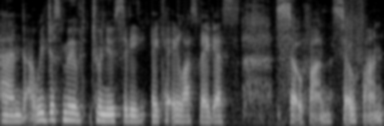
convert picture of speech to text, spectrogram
And uh, we just moved to a new city, aka Las Vegas. So fun, so fun.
